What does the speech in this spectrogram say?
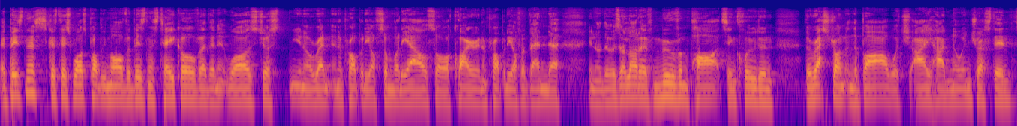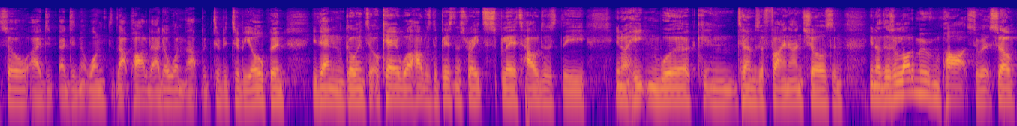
a business because this was probably more of a business takeover than it was just you know renting a property off somebody else or acquiring a property off a vendor. You know there was a lot of moving parts including the restaurant and the bar which i had no interest in. So i, did, I did not want that part of it. I don't want that to be, to be open. You then go into okay well how does the business rate split? How does the you know heating work in terms of financials? And you know there's a lot of moving parts to it. So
